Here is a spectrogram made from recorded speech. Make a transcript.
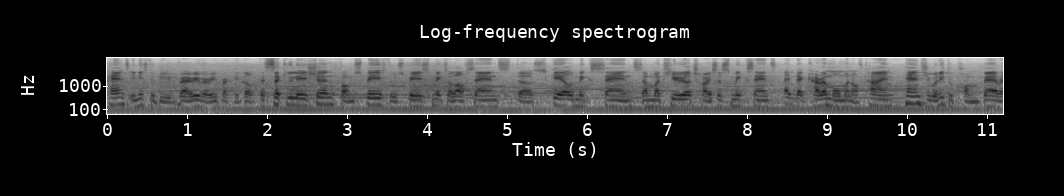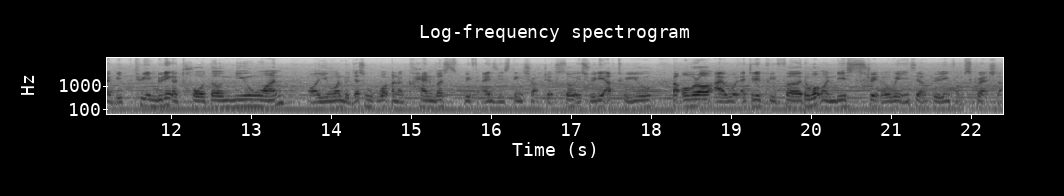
hence it needs to be very very practical. The circulation from space to space makes a lot of sense the scale makes sense the material choices make sense at that current moment of time hence you will need to compare right, between building a total new one or you want to just work on a canvas with existing structures. So it's really up to you. But overall, I would actually prefer to work on this straight away instead of building from scratch. Lah.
